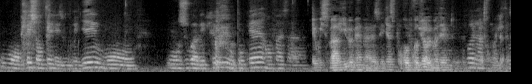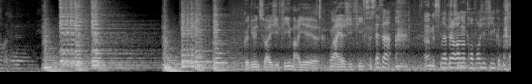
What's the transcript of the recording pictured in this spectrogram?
où on fait chanter les ouvriers, où on, où on joue avec eux au poker. Enfin, ça et où ils se marient eux-mêmes à Las Vegas pour reproduire le modèle de voilà. patron et de la patronne. Connu une soirée Jiffy, marié, euh, ouais. mariage Jiffy. C'est ça. Ah, On appellera notre enfant Jiffy comme ça.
